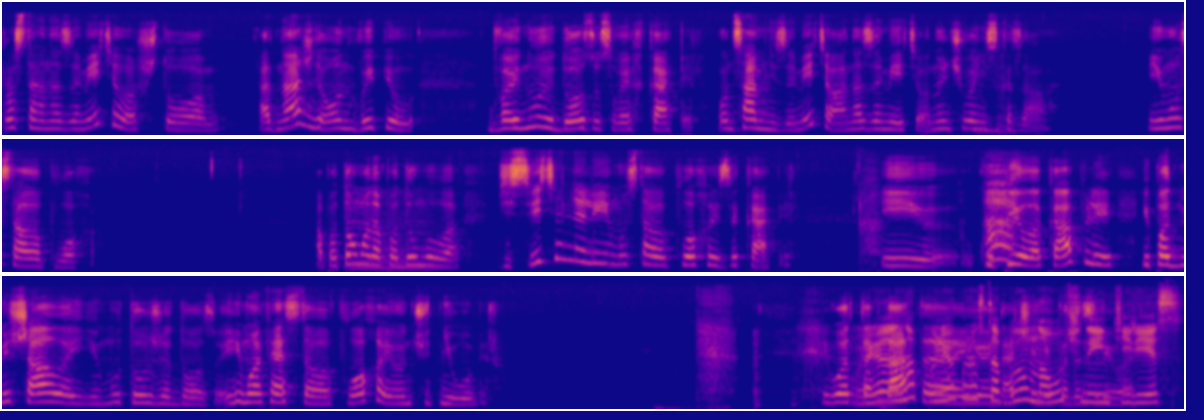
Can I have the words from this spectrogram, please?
Просто она заметила, что однажды он выпил двойную дозу своих капель. Он сам не заметил, а она заметила, но ничего не сказала. И ему стало плохо. А потом она подумала, действительно ли ему стало плохо из-за капель. И купила капли и подмешала ему ту же дозу. И ему опять стало плохо, и он чуть не умер. И вот тогда-то У нее просто был научный интерес.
